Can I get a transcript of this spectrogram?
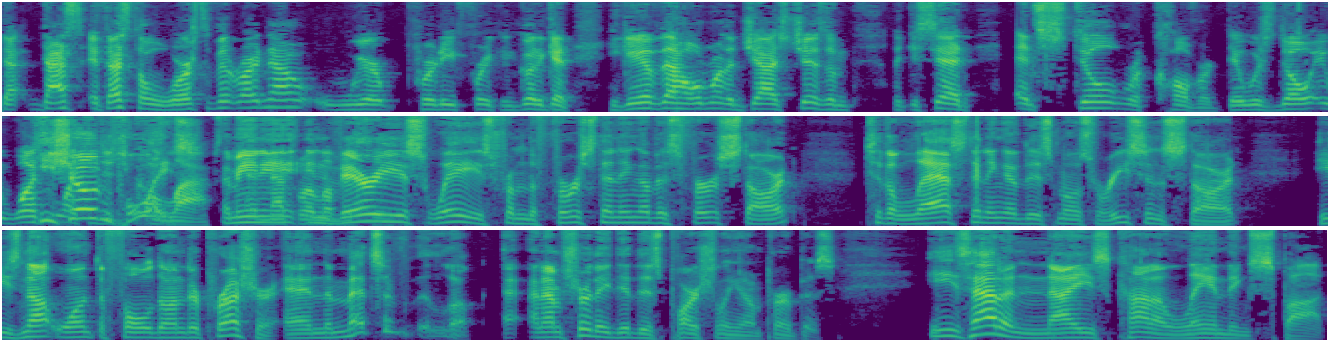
that that's if that's the worst of it right now, we're pretty freaking good. Again, he gave that home run to Jazz Chisholm, like you said, and still recovered. There was no, it wasn't. He showed like he poise. Collapsed, I mean, in, in various ways, from the first inning of his first start to the last inning of this most recent start, he's not one to fold under pressure. And the Mets have look, and I'm sure they did this partially on purpose. He's had a nice kind of landing spot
